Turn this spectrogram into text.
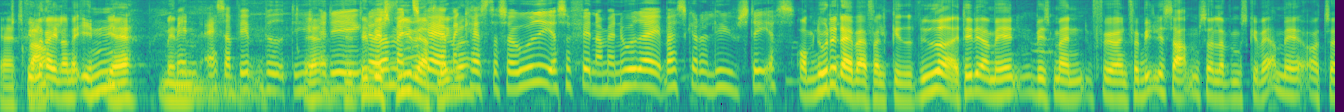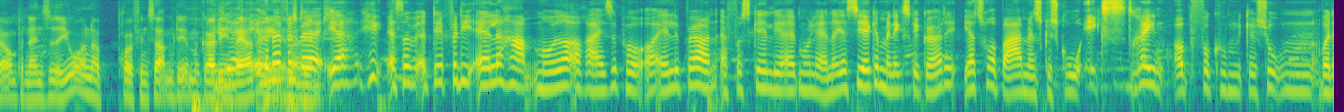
Ja, Spillereglerne inden. Ja, men, Men altså, hvem ved det? Ja, er det, det- ikke det noget, man, i hvert fald skal, ikke, man kaster sig ud i, og så finder man ud af, hvad skal der lige justeres? Og nu er det da i hvert fald givet videre, at det der med, hvis man fører en familie sammen, så lader vi måske være med at tage om på den anden side af jorden og prøve at finde sammen der, man gør det i Ja, hverdag. eller i hvert fald være, ja, helt, altså, det er fordi alle har måder at rejse på, og alle børn er forskellige og alt muligt andet. Jeg siger ikke, at man ikke skal gøre det. Jeg tror bare, at man skal skrue ekstremt op for kommunikationen. Hvordan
